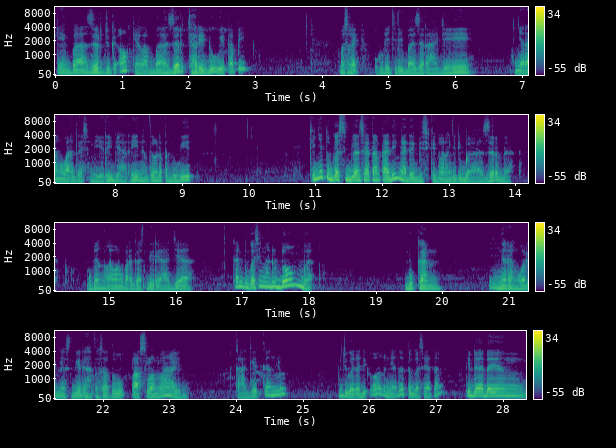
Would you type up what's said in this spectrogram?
Kayak buzzer juga. Oke okay lah, buzzer cari duit. Tapi masa kayak, udah jadi buzzer aja nyerang warga sendiri biarin nanti lo dapet duit kayaknya tugas sembilan setan tadi nggak ada bisikin orang jadi buzzer dah udah ngelawan warga sendiri aja kan tugasnya ngadu domba bukan nyerang warga sendiri atau satu paslon lain kaget kan lu gue juga tadi oh ternyata tugas setan tidak ada yang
